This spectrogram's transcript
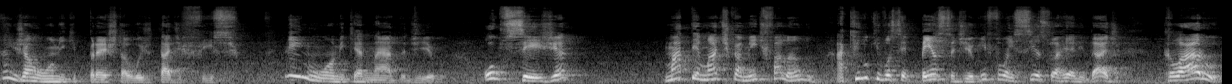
Arranjar um homem que presta hoje está difícil. Nenhum homem quer nada, Diego. Ou seja, matematicamente falando, aquilo que você pensa, Diego, influencia a sua realidade? Claro,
